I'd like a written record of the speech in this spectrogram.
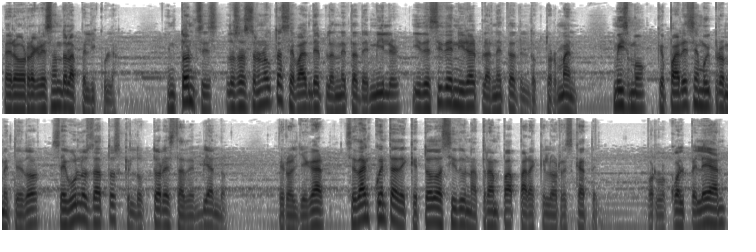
Pero regresando a la película. Entonces, los astronautas se van del planeta de Miller y deciden ir al planeta del Dr. Mann, mismo que parece muy prometedor según los datos que el doctor ha estado enviando. Pero al llegar, se dan cuenta de que todo ha sido una trampa para que lo rescaten, por lo cual pelean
